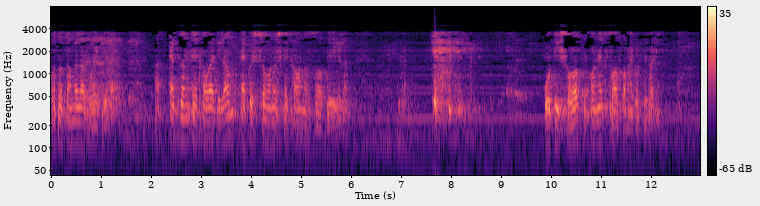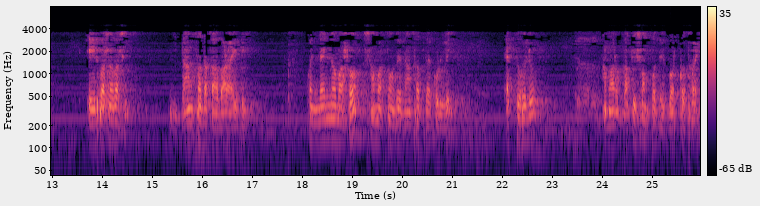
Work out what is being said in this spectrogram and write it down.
কত তামেলা পোহাইতে হয় আর একজনকে খাওয়াই দিলাম একুশশো মানুষকে খাওয়ানোর সব পেয়ে গেলাম। অতি সহজে অনেক সব কামাই করতে পারি। এর পাশাপাশি দান সাদাকা বাড়াই দিই অন্যান্য মাসও সামর্থ্য মধ্যে দান সৎকার করলে এক তো হইল আমার বাকি সম্পদের বরকত হয়,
